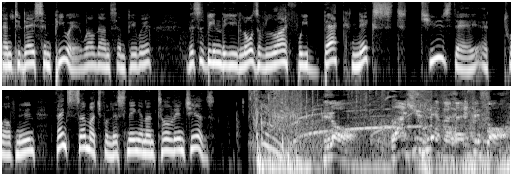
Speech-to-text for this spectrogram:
And today, Simpiwe. Well done, Simpiwe. This has been the Laws of Life. We back next Tuesday at 12 noon. Thanks so much for listening. And until then, cheers. Law. Like you've never heard it before.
